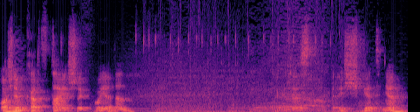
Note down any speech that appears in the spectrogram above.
8 kart tańszych o jeden. Także jest e, świetnie.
